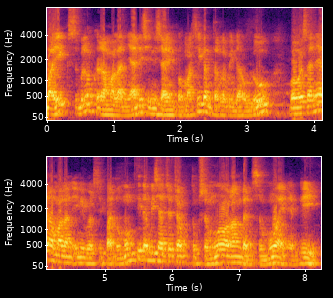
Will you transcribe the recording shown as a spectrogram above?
Baik, sebelum ke ramalannya, di sini saya informasikan terlebih dahulu bahwasanya ramalan ini bersifat umum tidak bisa cocok untuk semua orang dan semua energi.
